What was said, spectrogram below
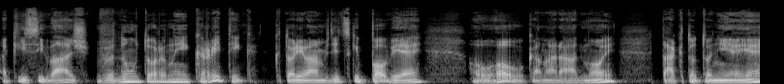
akýsi váš vnútorný kritik, ktorý vám vždycky povie, ho, ho, kamarát môj, tak toto nie je,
